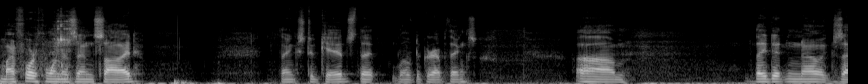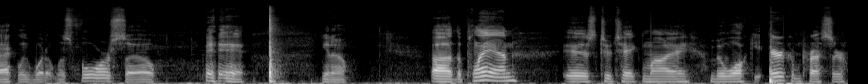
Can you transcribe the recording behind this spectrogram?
my fourth one is inside. Thanks to kids that love to grab things. Um, they didn't know exactly what it was for, so, you know. Uh, the plan is to take my Milwaukee air compressor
